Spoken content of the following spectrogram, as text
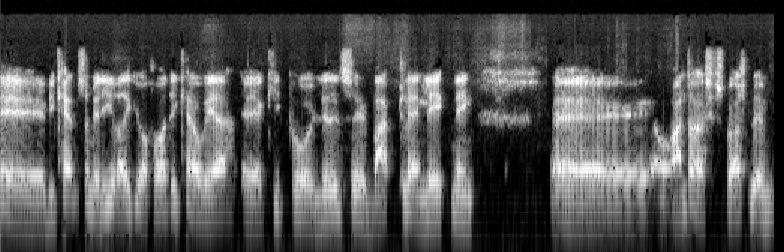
øh, vi kan, som jeg lige redegjorde for. Det kan jo være øh, at kigge på ledelse, vagtplanlægning, øh, Øh, og andre spørgsmål,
